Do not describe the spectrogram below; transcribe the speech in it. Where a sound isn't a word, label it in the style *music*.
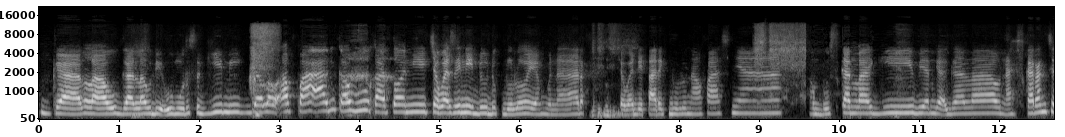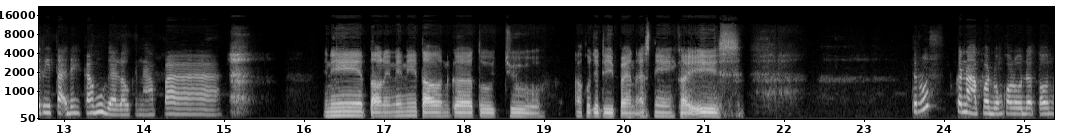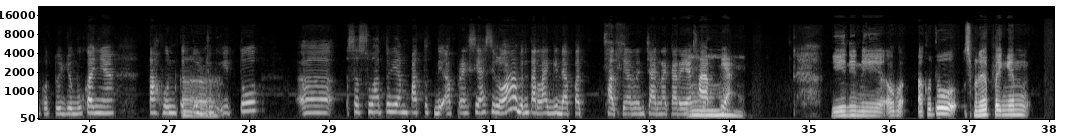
Galau, galau di umur segini. Galau apaan kamu, Kak Tony? Coba sini duduk dulu yang benar. Coba ditarik dulu nafasnya. Hembuskan lagi biar nggak galau. Nah, sekarang cerita deh, kamu galau kenapa? Ini tahun ini nih tahun ke-7. Aku jadi PNS nih, Kak Iis. Terus kenapa dong kalau udah tahun ke-7? Bukannya tahun ke-7 itu eh, sesuatu yang patut diapresiasi loh. Ah, bentar lagi dapat Satya Lencana Karya Satya. Hmm. Ini nih, aku tuh sebenarnya pengen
